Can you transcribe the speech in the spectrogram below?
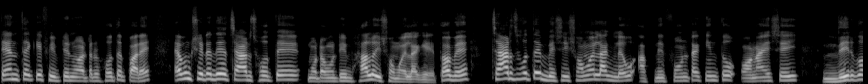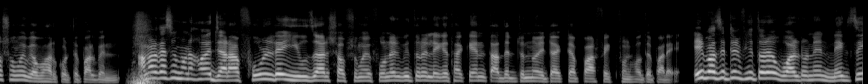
টেন থেকে ফিফটিন ওয়াটার হতে পারে এবং সেটা দিয়ে চার্জ হতে মোটামুটি ভালোই সময় লাগে। তবে চার্জ হতে বেশি সময় লাগলেও আপনি ফোনটা কিন্তু অনায়াসেই দীর্ঘ সময় ব্যবহার করতে পারবেন। আমার কাছে মনে হয় যারা ফুল ডে ইউজার সবসময় ফোনের ভিতরে লেগে থাকেন, তাদের জন্য এটা একটা পারফেক্ট ফোন হতে পারে। এই বাজেটের ভিতরে ওয়ালটনের নেক্সি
